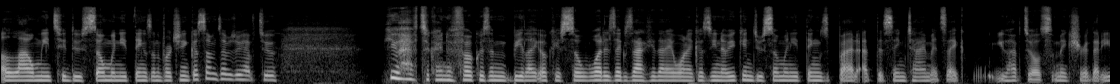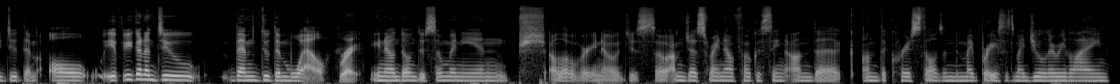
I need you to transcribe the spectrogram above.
allow me to do so many things unfortunately because sometimes we have to you have to kind of focus and be like, okay, so what is exactly that I want? Because you know you can do so many things, but at the same time, it's like you have to also make sure that you do them all. If you're gonna do them, do them well. Right. You know, don't do so many and psh, all over. You know, just so I'm just right now focusing on the on the crystals and my bracelets, my jewelry line,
